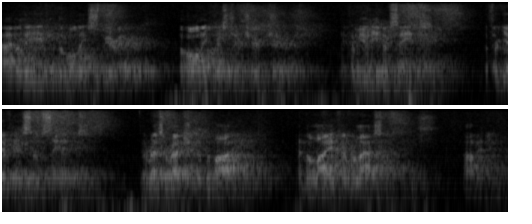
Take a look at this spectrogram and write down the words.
I believe in the Holy Spirit, the holy Christian church, the communion of saints, the forgiveness of sins, the resurrection of the body, and the life everlasting. Amen.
